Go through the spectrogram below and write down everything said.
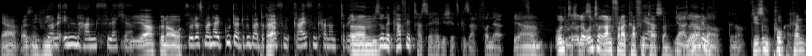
ja, weiß nicht wie. So eine Innenhandfläche. Ja, genau. So dass man halt gut darüber greifen, greifen kann und drehen. Ähm, Wie so eine Kaffeetasse, hätte ich jetzt gesagt, von der. Ja. Und Durchmesser. der Unterrand von der Kaffeetasse. Ja, ne, Ähm, genau, genau. Diesen Puck kann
